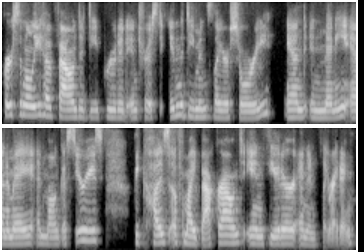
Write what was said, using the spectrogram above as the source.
personally have found a deep rooted interest in the Demon Slayer story and in many anime and manga series because of my background in theater and in playwriting.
